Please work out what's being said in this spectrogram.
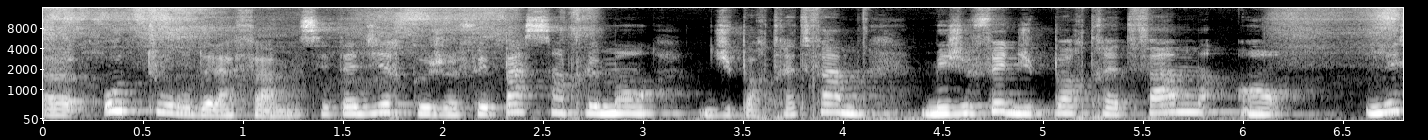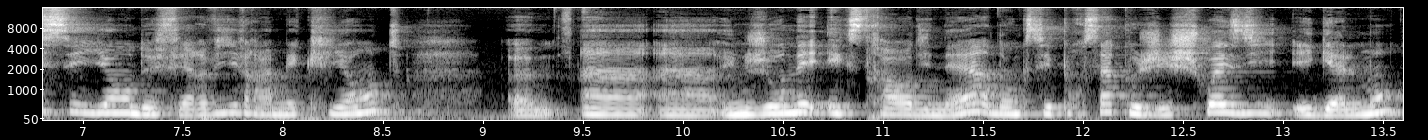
euh, autour de la femme. C'est-à-dire que je ne fais pas simplement du portrait de femme, mais je fais du portrait de femme en essayant de faire vivre à mes clientes euh, une journée extraordinaire. Donc c'est pour ça que j'ai choisi également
